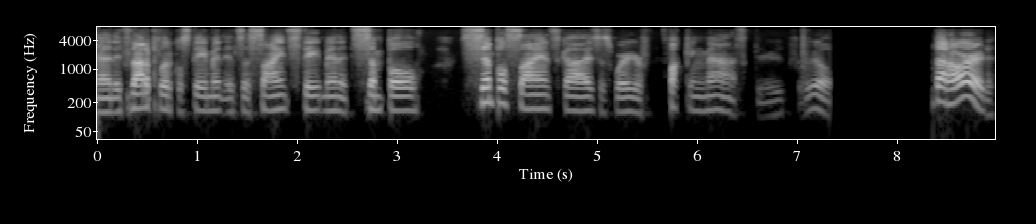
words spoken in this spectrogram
And it's not a political statement; it's a science statement. It's simple, simple science, guys. Just wear your fucking mask, dude, for real. Not that hard.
